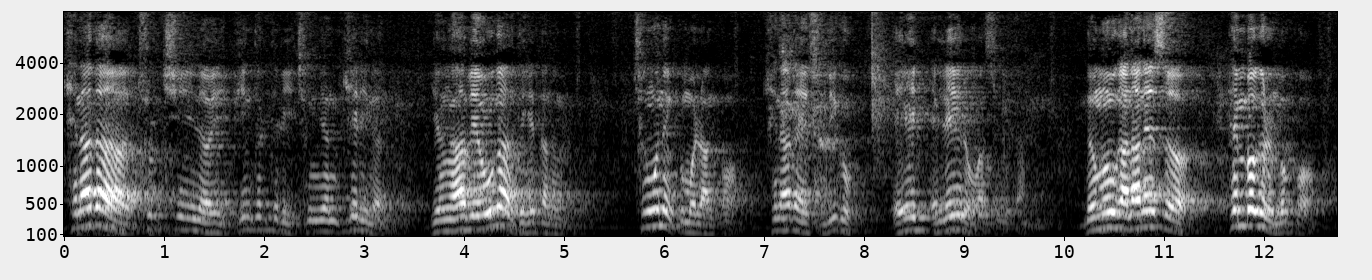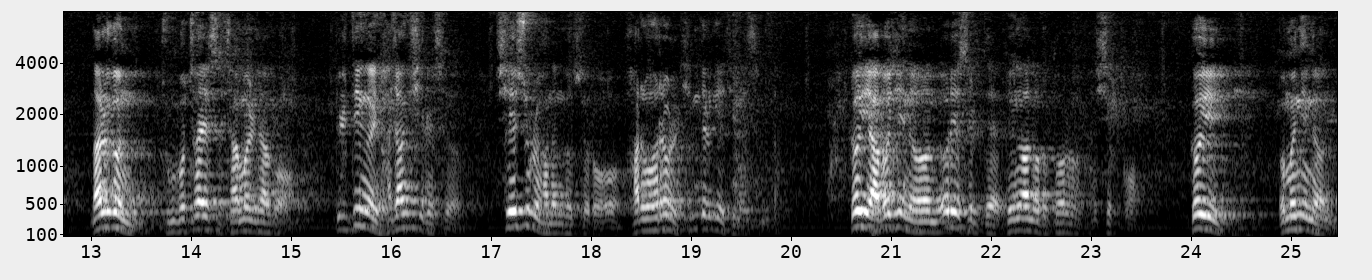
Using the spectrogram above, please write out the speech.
캐나다 출신의 빈털터리 청년 캐리는 영화 배우가 되겠다는 청혼의 꿈을 안고 캐나다에서 미국 LA로 왔습니다. 너무 가난해서 햄버거를 먹고 낡은 중고차에서 잠을 자고 빌딩의 화장실에서 세수를 하는 것으로 하루하루를 힘들게 지냈습니다. 그의 아버지는 어렸을 때 병안으로 돌아가셨고 그의 어머니는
